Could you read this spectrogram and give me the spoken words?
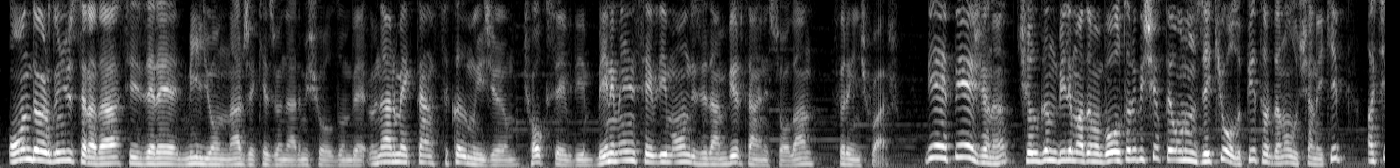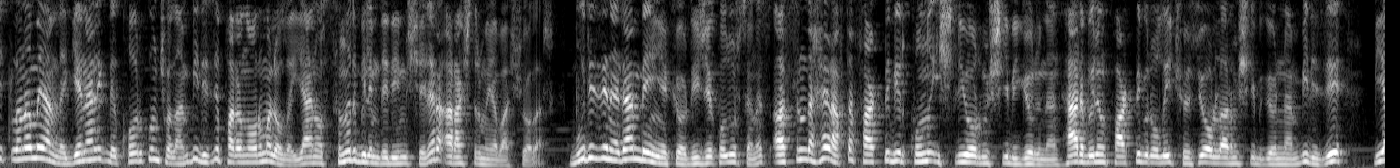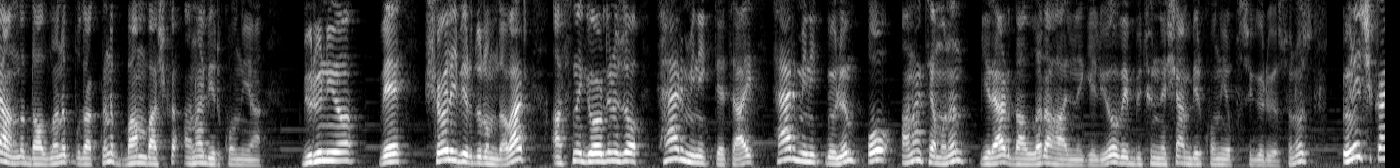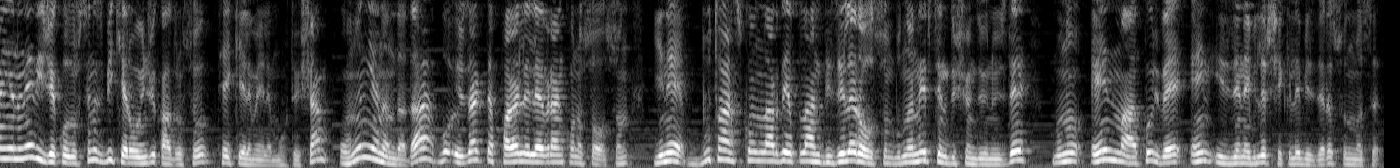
14. sırada sizlere milyonlarca kez önermiş olduğum ve önermekten sıkılmayacağım, çok sevdiğim, benim en sevdiğim 10 diziden bir tanesi olan Fringe var. Bir FBI ajanı, çılgın bilim adamı Walter Bishop ve onun zeki oğlu Peter'dan oluşan ekip açıklanamayan ve genellikle korkunç olan bir dizi paranormal olayı yani o sınır bilim dediğimiz şeyleri araştırmaya başlıyorlar. Bu dizi neden beyin yakıyor diyecek olursanız aslında her hafta farklı bir konu işliyormuş gibi görünen, her bölüm farklı bir olayı çözüyorlarmış gibi görünen bir dizi bir anda dallanıp budaklanıp bambaşka ana bir konuya bürünüyor ve şöyle bir durum da var. Aslında gördüğünüz o her minik detay, her minik bölüm o ana temanın birer dalları haline geliyor ve bütünleşen bir konu yapısı görüyorsunuz. Öne çıkan yanı ne diyecek olursanız bir kere oyuncu kadrosu tek kelimeyle muhteşem. Onun yanında da bu özellikle paralel evren konusu olsun. Yine bu tarz konularda yapılan diziler olsun. Bunların hepsini düşündüğünüzde bunu en makul ve en izlenebilir şekilde bizlere sunması.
